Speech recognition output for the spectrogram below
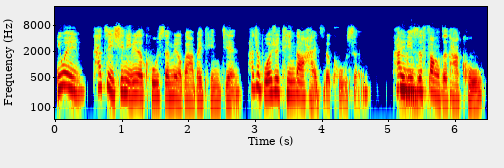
因为他自己心里面的哭声没有办法被听见，他就不会去听到孩子的哭声。他一定是放着他哭，嗯、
